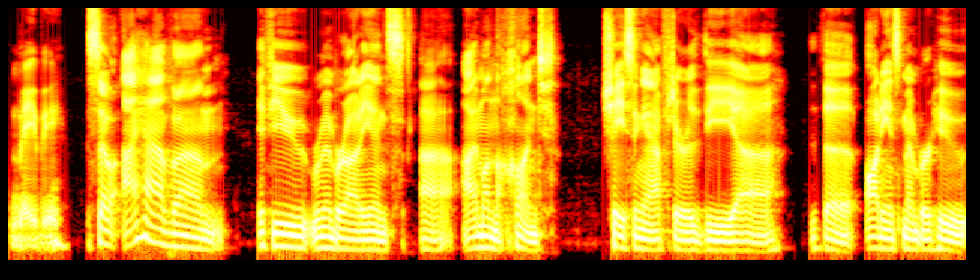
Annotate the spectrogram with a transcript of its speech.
Maybe. So I have, um, if you remember, audience, uh, I'm on the hunt, chasing after the uh, the audience member who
